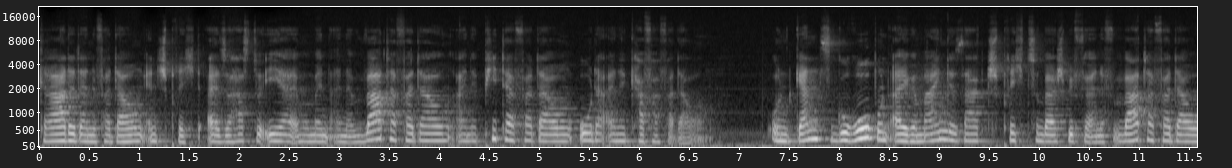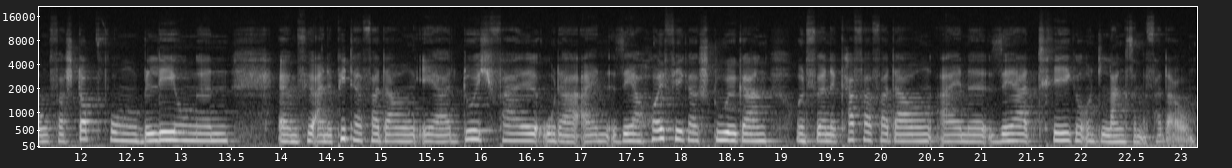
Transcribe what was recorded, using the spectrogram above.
gerade deine Verdauung entspricht. Also hast du eher im Moment eine Vata-Verdauung, eine Pita-Verdauung oder eine Kapha-Verdauung. Und ganz grob und allgemein gesagt spricht zum Beispiel für eine Vata-Verdauung Verstopfung, Blähungen, ähm, für eine Pitta-Verdauung eher Durchfall oder ein sehr häufiger Stuhlgang und für eine Kapha-Verdauung eine sehr träge und langsame Verdauung.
